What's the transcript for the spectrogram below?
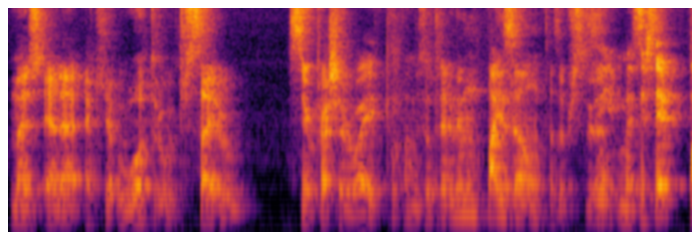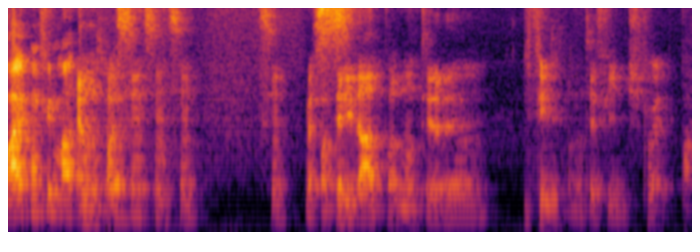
Mas era aquele, o outro, o terceiro. Sim, o Pressure Wake. Opa, mas o outro era mesmo um paizão, estás a perceber? Sim, mas este é pai confirmado. É um pai, ver? sim, sim, sim. Sim. Mas pode ter idade, pode não ter, eh, Filho. pode não ter filhos. Foi, pá.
